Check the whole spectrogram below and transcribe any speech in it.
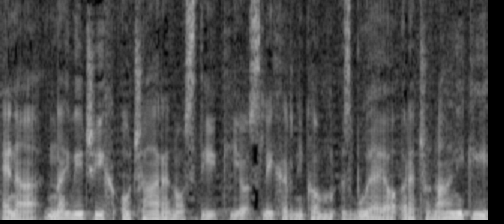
Ena največjih očaranosti, ki jo slehrnikom zbujajo računalniki,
